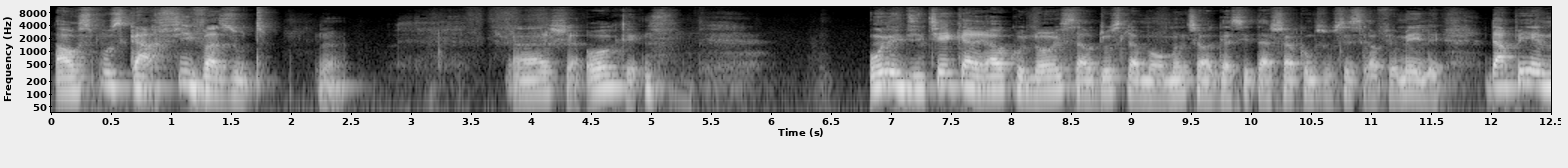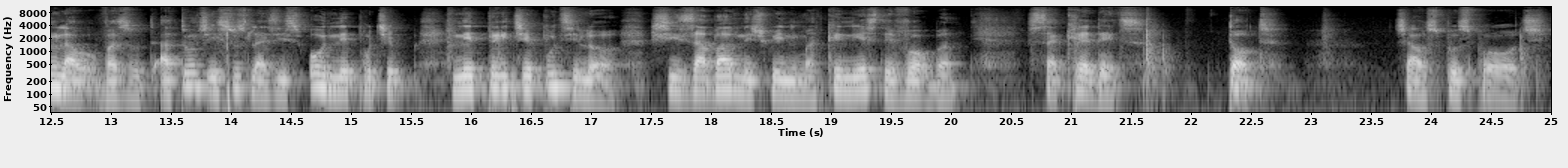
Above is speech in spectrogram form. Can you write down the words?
Au spus că ar fi văzut. Da. Așa, ok. Unii din cei care erau cu noi s-au dus la mormânt și au găsit așa cum suseseră femeile, dar pe ei nu l-au văzut. Atunci Iisus le-a zis, o nepricepuților și zabavnici cu inima, când este vorba, să credeți tot ce au spus proroci.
